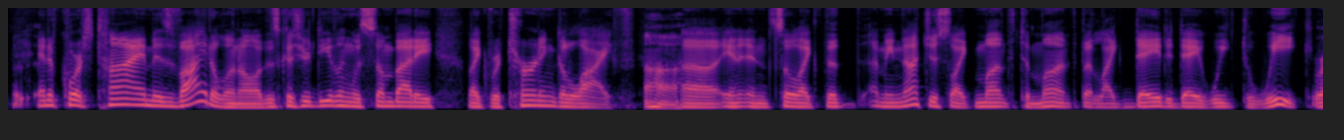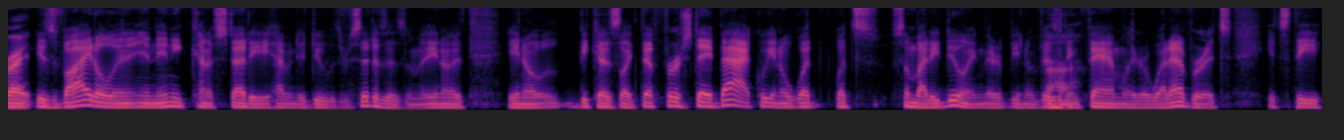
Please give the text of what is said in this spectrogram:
and of course, time is vital in all of this because you're dealing with somebody like returning to life. Uh-huh. Uh, and, and so, like, the, I mean, not just like month to month, but like day to day, week to week right. is vital in, in any kind of study having to do with recidivism. You know, you know, because like that first day back, you know, what what's somebody doing? They're, you know, visiting uh-huh. family or whatever. It's, it's the,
